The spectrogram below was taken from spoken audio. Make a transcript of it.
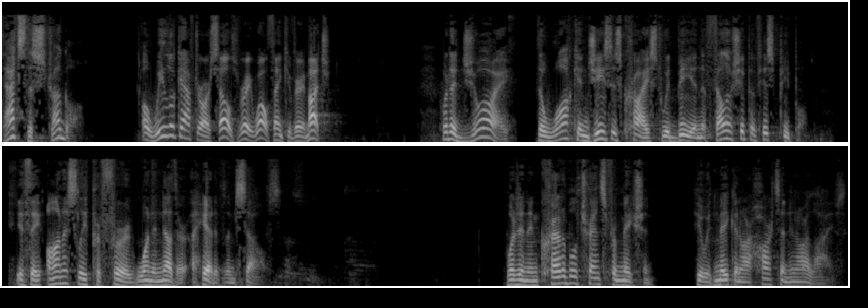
That's the struggle. Oh, we look after ourselves very well, thank you very much. What a joy the walk in Jesus Christ would be in the fellowship of his people if they honestly preferred one another ahead of themselves. What an incredible transformation He would make in our hearts and in our lives.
